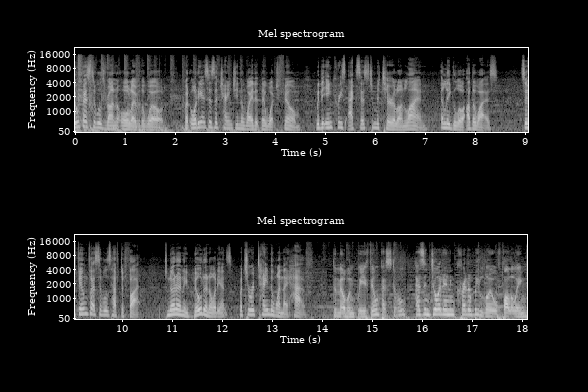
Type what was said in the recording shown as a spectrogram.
Film festivals run all over the world, but audiences are changing the way that they watch film with the increased access to material online, illegal or otherwise. So film festivals have to fight to not only build an audience, but to retain the one they have. The Melbourne Queer Film Festival has enjoyed an incredibly loyal following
